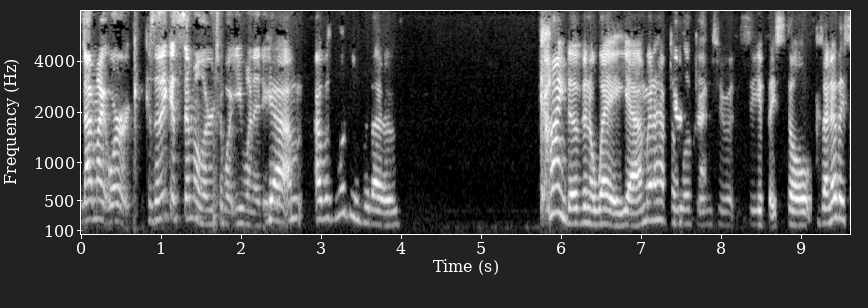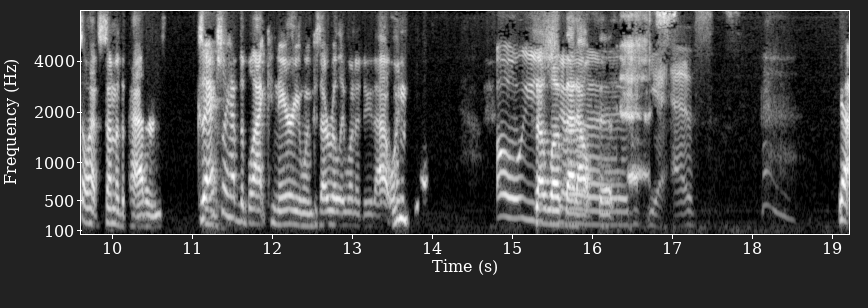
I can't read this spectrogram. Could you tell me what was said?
That might work because I think it's similar to what you want to do. yeah. I'm. I was looking for those. Kind of in a way, yeah. I'm gonna have to look into it and see if they still, because I know they still have some of the patterns. Because I Hmm. actually have the black canary one because I really want to do that one. Oh, you I love that outfit. Yes. Yeah,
